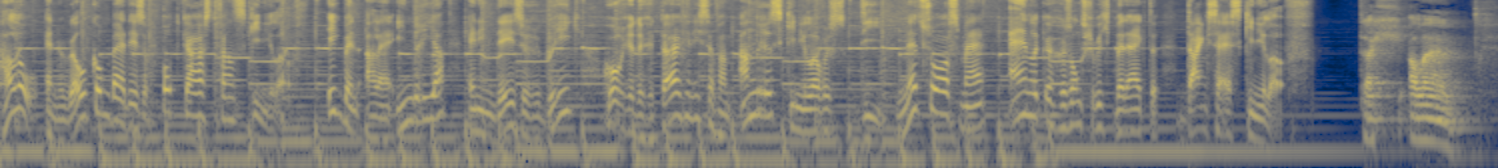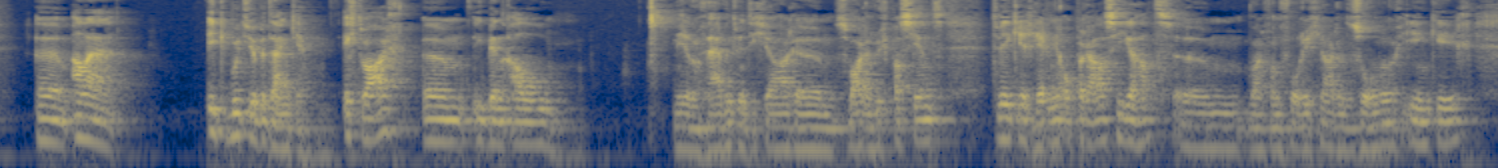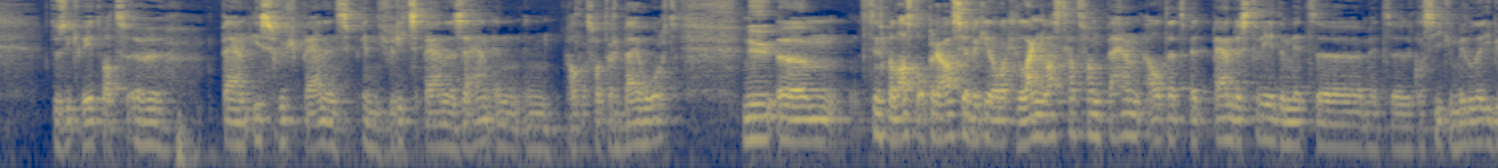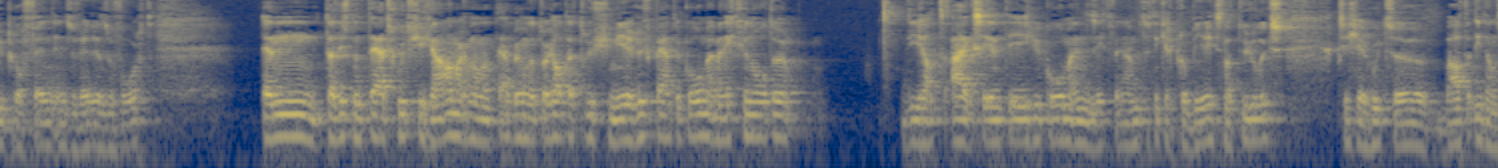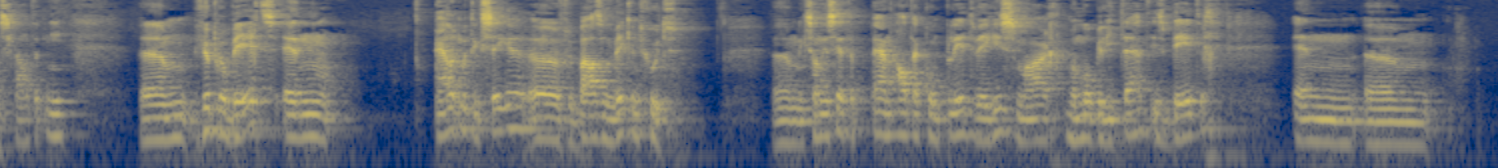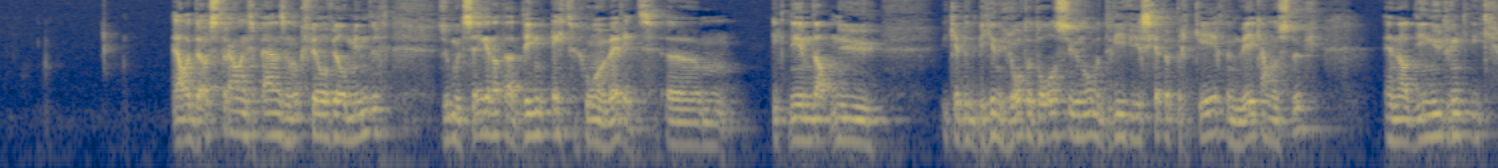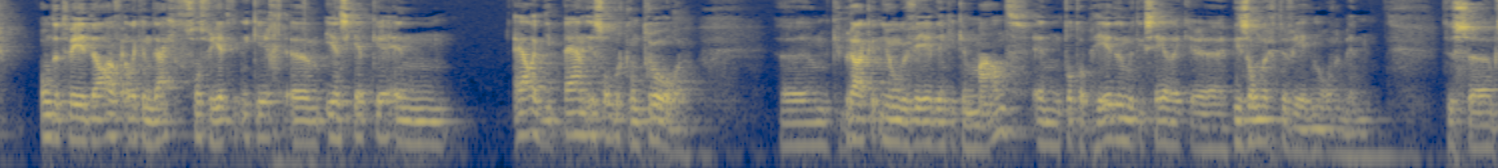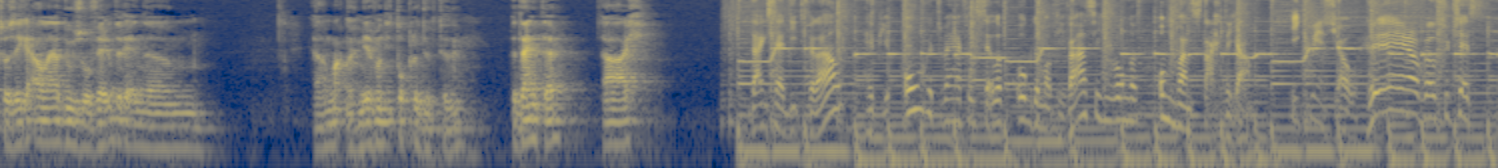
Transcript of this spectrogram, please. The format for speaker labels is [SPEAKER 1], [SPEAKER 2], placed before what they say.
[SPEAKER 1] Hallo en welkom bij deze podcast van Skinny Love. Ik ben Alain Indria en in deze rubriek hoor je de getuigenissen van andere Skinny Lovers die, net zoals mij, eindelijk een gezond gewicht bereikten dankzij Skinny Love.
[SPEAKER 2] Dag Alain. Ehm, Alain, ik moet je bedanken. Echt waar, ehm, ik ben al meer dan 25 jaar ehm, zware rugpatiënt. Twee keer hernia-operatie gehad, ehm, waarvan vorig jaar in de zomer nog één keer. Dus ik weet wat eh, pijn is, rugpijn en, en zijn en, en alles wat erbij hoort. Nu, ehm, sinds mijn laatste operatie heb ik heel lang last gehad van pijn. Altijd met pijn bestreden met, eh, met eh, klassieke middelen, ibuprofen en zo verder enzovoort. En dat is een tijd goed gegaan, maar na een tijd begon er toch altijd terug meer rugpijn te komen. En mijn echtgenote, die had AXC tegengekomen en die zegt van ja, we moeten het een keer proberen, iets natuurlijks. Ik zeg ja goed, uh, baat het niet, dan schaadt het niet. Ehm, geprobeerd en eigenlijk moet ik zeggen, eh, verbazingwekkend goed. Ehm, ik zal niet zeggen dat de pijn altijd compleet weg is, maar mijn mobiliteit is beter. En ehm, eigenlijk de uitstralingspijnen zijn ook veel, veel minder. Dus ik moet zeggen dat dat ding echt gewoon werkt. Ik neem dat nu... Ik heb in het begin grote dosissen genomen, drie, vier scheppen per keer, een week aan een stuk. En nadien nu drink ik om de twee dagen of elke dag, soms vergeet ik het een keer, ehm, één schepje. En eigenlijk die pijn is onder controle. Ehm, ik gebruik het nu ongeveer, denk ik, een maand. En tot op heden moet ik zeggen dat ik er eh, bijzonder tevreden over ben. Dus eh, ik zou zeggen, Alain, doe zo verder en ehm, ja, maak nog meer van die topproducten. Hè. Bedankt, hè. Dag.
[SPEAKER 1] Dankzij dit verhaal heb je ongetwijfeld zelf ook de motivatie gevonden om van start te gaan. Ik wens jou heel veel succes!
